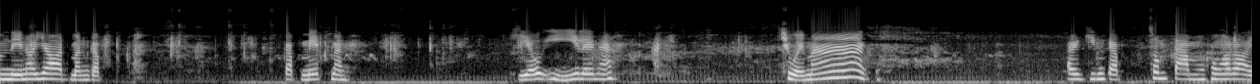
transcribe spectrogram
ำนี่เนาะยอดมันกับ กับเม็ดมัน เขียวอีเลยนะสวยมาก ไปกินกับส้มตำคงอร่อย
